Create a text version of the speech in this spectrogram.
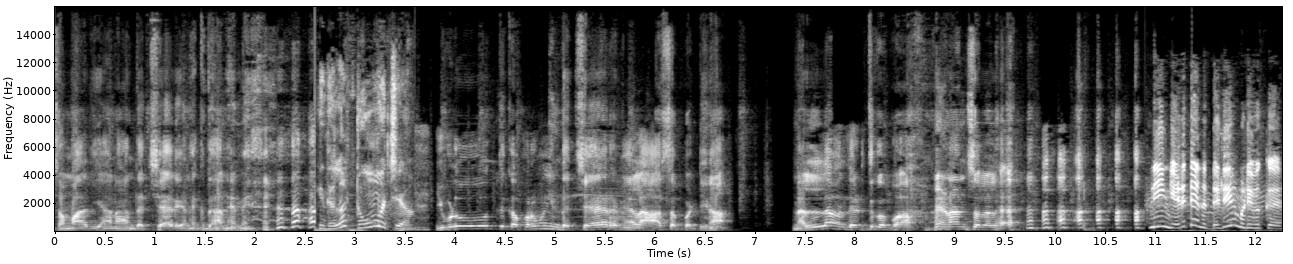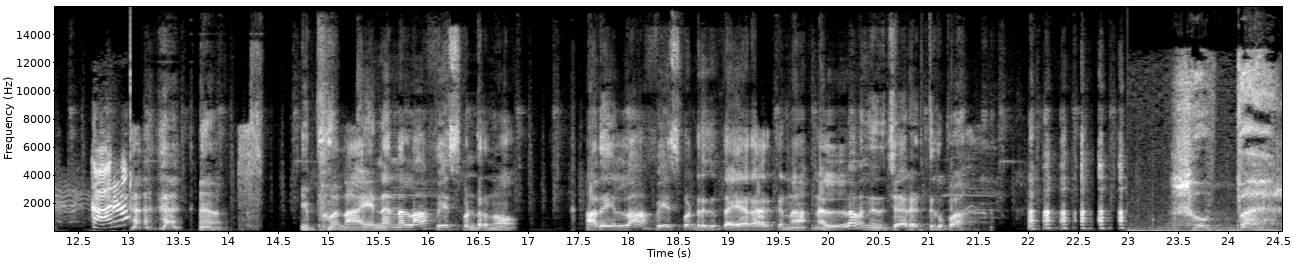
சமாதியானா அந்த சேர் எனக்கு தானே இதெல்லாம் டூ மச்சியா இவ்வளோத்துக்கு அப்புறமும் இந்த சேர் மேல ஆசைப்பட்டினா நல்லா வந்து எடுத்துக்கோப்பா. வேணான்னு சொல்லல. நீங்க எடுத்த இந்த திடீர் முடிவுக்கு காரணம்? இப்போ நான் என்னென்னலாம் ஃபேஸ் பண்றேனோ அதையெல்லாம் ஃபேஸ் பண்றதுக்கு தயாரா இருக்கேன்னா நல்லா வந்து இந்த சேர் எடுத்துக்கோப்பா. சூப்பர்.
